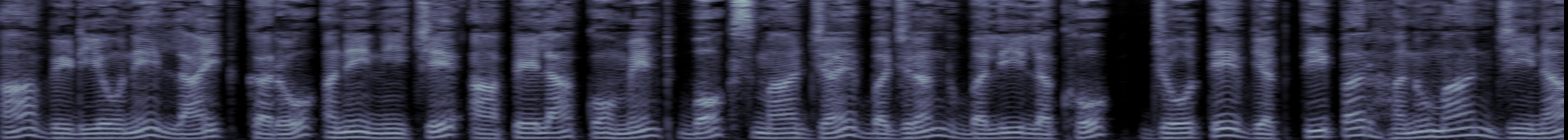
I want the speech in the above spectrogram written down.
આ વિડિયોને લાઇક કરો અને નીચે આપેલા કોમેન્ટ બોક્સમાં જય બજરંગ બલી લખો. જો તે વ્યક્તિ પર હનુમાનજીના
